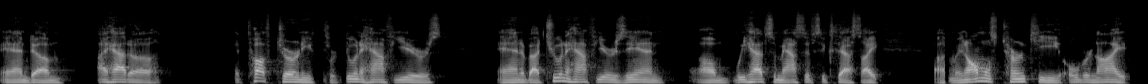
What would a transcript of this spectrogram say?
And um, I had a, a tough journey for two and a half years. And about two and a half years in, um, we had some massive success. I, I um, mean, almost turnkey overnight,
